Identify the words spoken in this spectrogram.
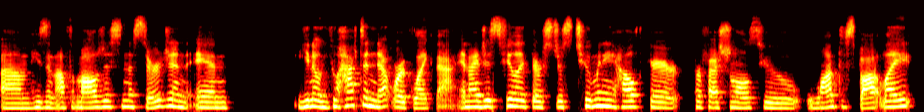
Um, he's an ophthalmologist and a surgeon. And, you know, you have to network like that. And I just feel like there's just too many healthcare professionals who want the spotlight.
